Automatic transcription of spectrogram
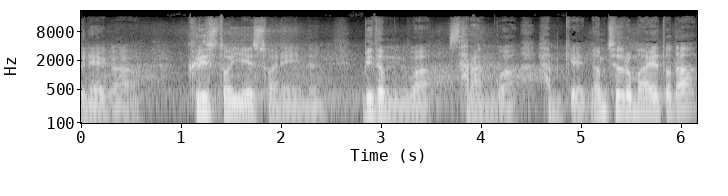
은혜가 그리스도 예수 안에 있는 믿음과 사랑과 함께 넘치도록 마에도다.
